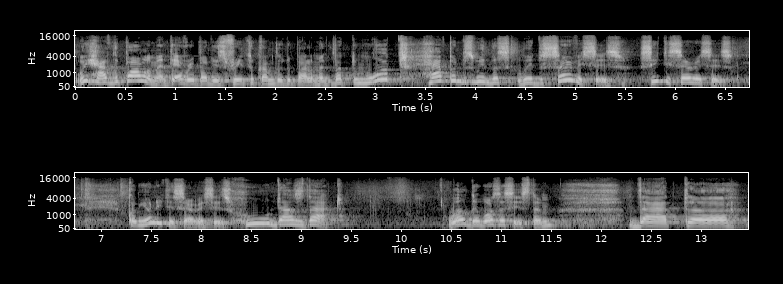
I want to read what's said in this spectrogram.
we have the parliament. Everybody is free to come to the parliament. But what happens with the, with the services, city services, community services? Who does that? Well, there was a system that uh,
